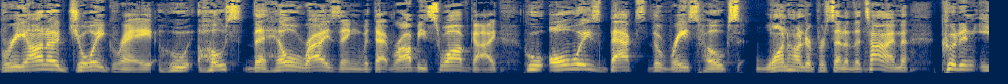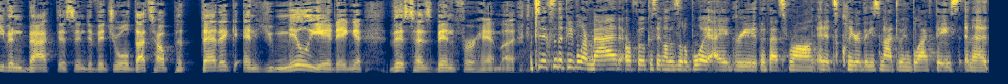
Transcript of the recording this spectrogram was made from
Brianna Joy Gray, who hosts The Hill Rising with that Robbie Soave guy, who always backs the race hoax 100% of the time, couldn't even back this individual. That's how pathetic and humiliating this has been for him. To the extent that people are mad or focusing on this little boy, I agree that that's wrong. And it's clear that he's not doing blackface in a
